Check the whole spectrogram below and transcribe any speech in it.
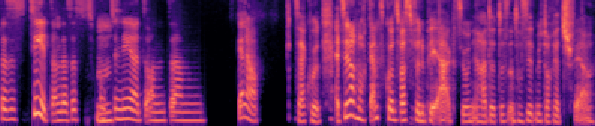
dass es zieht und dass es mhm. funktioniert. Und ähm, genau. Sehr cool. Erzähl doch noch ganz kurz, was für eine PR-Aktion ihr hattet. Das interessiert mich doch jetzt schwer.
